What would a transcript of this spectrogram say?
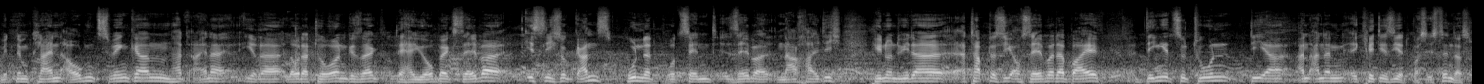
Mit einem kleinen Augenzwinkern hat einer ihrer Laudatoren gesagt, der Herr Jorberg selber ist nicht so ganz 100 Prozent selber nachhaltig. Hin und wieder ertappt er sich auch selber dabei, Dinge zu tun, die er an anderen kritisiert. Was ist denn das?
